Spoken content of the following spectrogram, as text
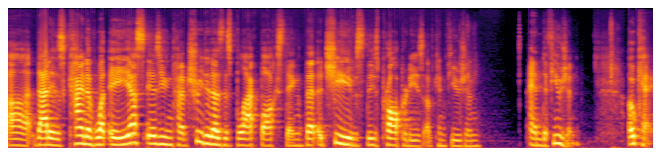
Uh, that is kind of what AES is. You can kind of treat it as this black box thing that achieves these properties of confusion and diffusion. Okay,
